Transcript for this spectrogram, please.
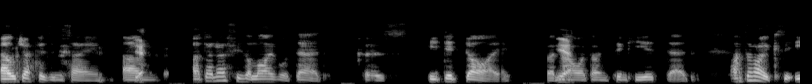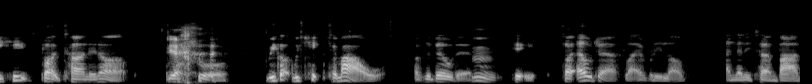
El Jeff is insane. Um, Yeah. I don't know if he's alive or dead because he did die, but Yeah. now I don't think he is dead. I don't know because he keeps like turning up. Yeah. sure. we got we kicked him out of the building. Mm. He, so El Jeff, like everybody loved, and then he turned bad.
